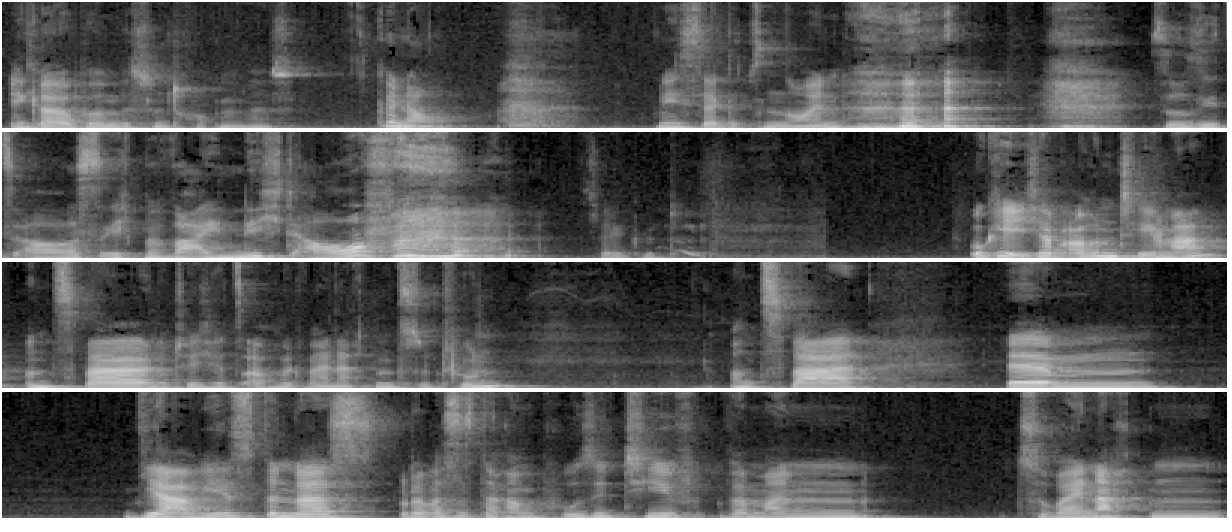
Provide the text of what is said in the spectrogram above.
Egal, ob er ein bisschen trocken ist. Genau. Nächstes Jahr gibt es einen neuen. So sieht's aus. Ich beweine nicht auf. Sehr gut. Okay, ich habe auch ein Thema. Und zwar natürlich es auch mit Weihnachten zu tun. Und zwar, ähm, ja, wie ist denn das, oder was ist daran positiv, wenn man zu Weihnachten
